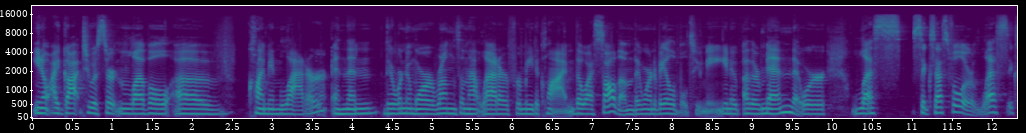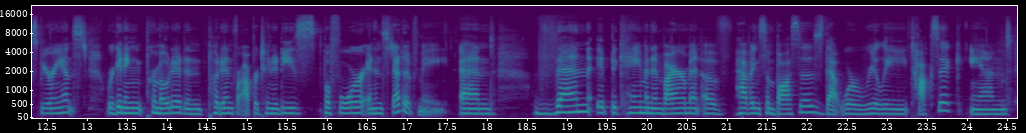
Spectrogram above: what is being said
you know, I got to a certain level of climbing ladder and then there were no more rungs on that ladder for me to climb though i saw them they weren't available to me you know other men that were less successful or less experienced were getting promoted and put in for opportunities before and instead of me and then it became an environment of having some bosses that were really toxic and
